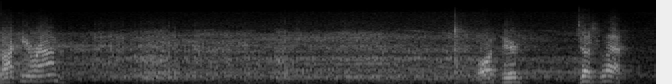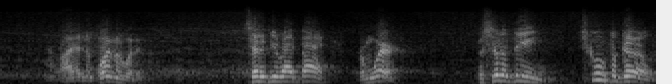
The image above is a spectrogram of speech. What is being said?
Rocky around? Boss here? Just left. I had an appointment with him. Said he'd be right back. From where? Priscilla Dean, School for Girls.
